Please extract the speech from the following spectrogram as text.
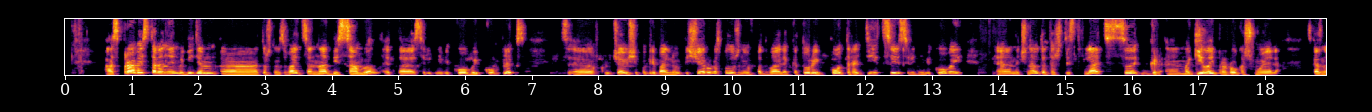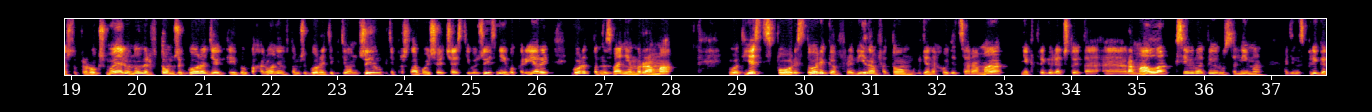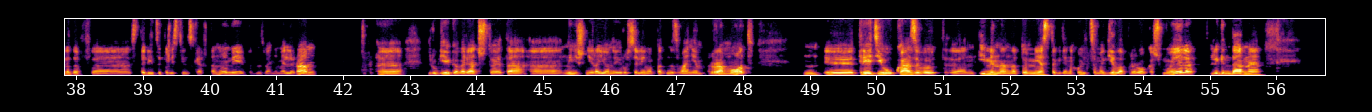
А с правой стороны мы видим э, то, что называется Наби Самвел. Это средневековый комплекс, э, включающий погребальную пещеру, расположенную в подвале, который по традиции средневековой э, начинают отождествлять с э, могилой пророка Шмуэля. Сказано, что пророк Шмуэль, он умер в том же городе и был похоронен в том же городе, где он жил, где прошла большая часть его жизни, его карьеры, город под названием Рама. Вот, есть спор историков, раввинов о том, где находится Рама. Некоторые говорят, что это э, Рамалла к северу от Иерусалима, один из пригородов э, столицы палестинской автономии под названием Эль-Рам. Э, другие говорят, что это э, нынешний район Иерусалима под названием Рамот. Э, третьи указывают э, именно на то место, где находится могила пророка Шмуэля, легендарная.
